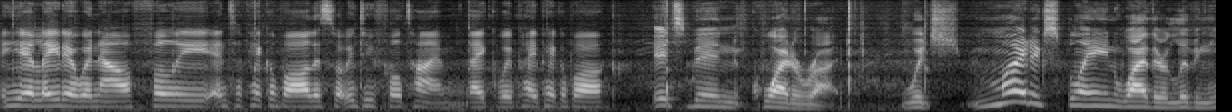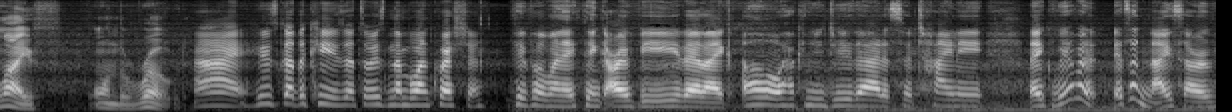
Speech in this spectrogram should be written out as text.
A year later, we're now fully into pickleball. This is what we do full time. Like, we play pickleball. It's been quite a ride, which might explain why they're living life on the road. All right, who's got the keys? That's always the number one question. People, when they think RV, they're like, oh, how can you do that? It's so tiny. Like, we have a, it's a nice RV.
